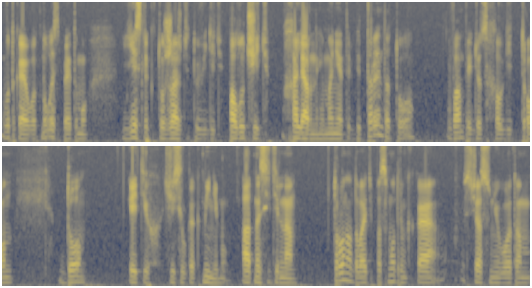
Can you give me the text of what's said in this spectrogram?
Вот такая вот новость, поэтому если кто жаждет увидеть, получить халявные монеты BitTorrent, то вам придется холдить трон до этих чисел как минимум. А относительно трона. Давайте посмотрим, какая сейчас у него там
